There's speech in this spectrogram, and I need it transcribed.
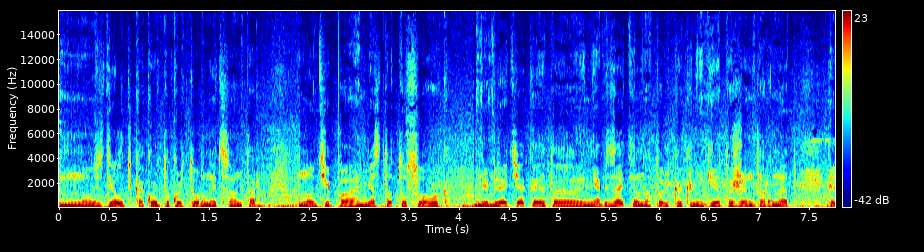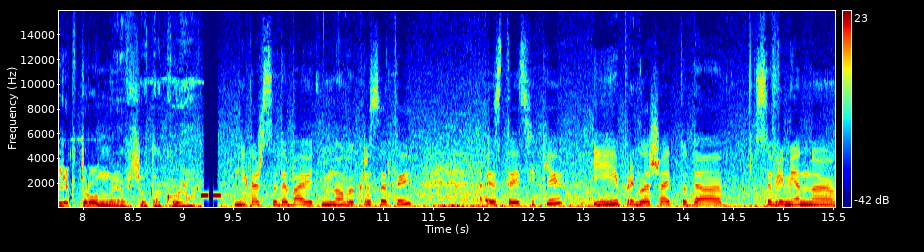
Ну, сделать какой-то культурный центр, ну, типа место тусовок. Библиотека – это не обязательно только книги, это же интернет, электронное, все такое. Мне кажется, добавить немного красоты, эстетики и приглашать туда современную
